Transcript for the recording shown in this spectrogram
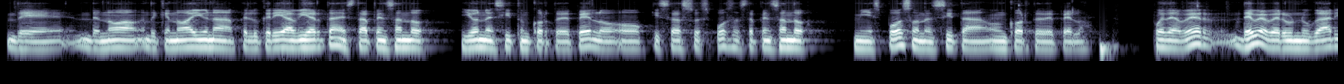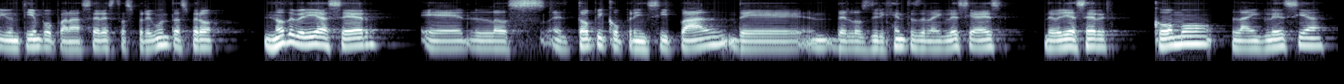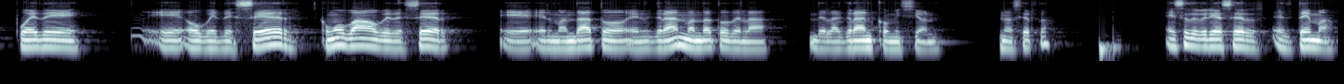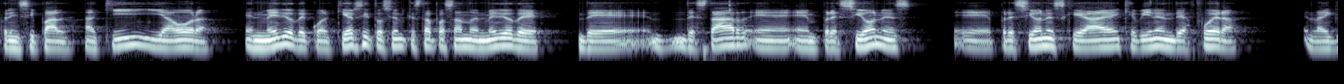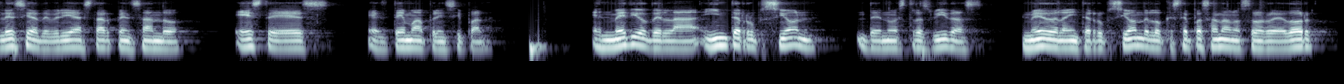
de, no, de que no hay una peluquería abierta, está pensando, yo necesito un corte de pelo, o quizás su esposa está pensando, mi esposo necesita un corte de pelo. Puede haber, debe haber un lugar y un tiempo para hacer estas preguntas, pero no debería ser eh, los, el tópico principal de, de los dirigentes de la iglesia, es, debería ser cómo la iglesia puede eh, obedecer cómo va a obedecer eh, el mandato, el gran mandato de la, de la gran comisión. ¿No es cierto? Ese debería ser el tema principal, aquí y ahora, en medio de cualquier situación que está pasando, en medio de, de, estar eh, en, presiones, presiones que hay, que vienen de afuera. La iglesia debería estar pensando, este es el tema principal en medio de la interrupción de nuestras vidas, en medio de la interrupción de lo que esté pasando a nuestro alrededor,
